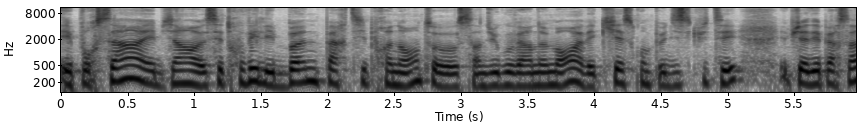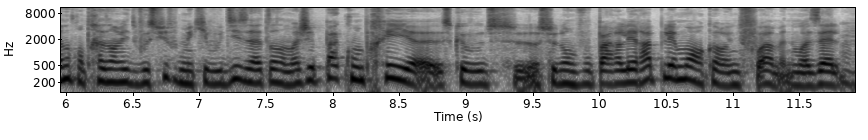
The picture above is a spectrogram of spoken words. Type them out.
Et pour ça, eh bien, euh, c'est trouver les bonnes parties prenantes au sein du gouvernement, avec qui est-ce qu'on peut discuter. Et puis, il y a des personnes qui ont très envie de vous suivre, mais qui vous disent attends, moi, j'ai pas compris ce que vous, ce, dont vous parlez. Rappelez-moi encore une fois, mademoiselle. Mmh.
